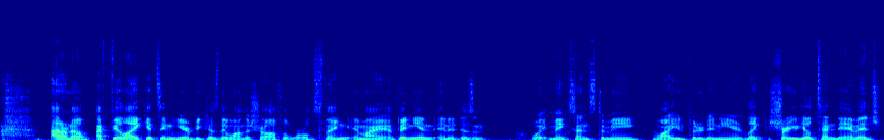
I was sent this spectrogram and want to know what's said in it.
I don't know. I feel like it's in here because they wanted to show off the world's thing, in my opinion, and it doesn't quite make sense to me why you'd put it in here. Like, sure, you heal 10 damage,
